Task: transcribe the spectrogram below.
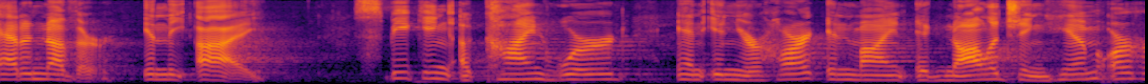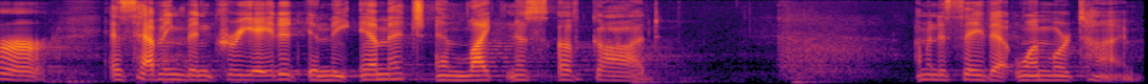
at another in the eye, speaking a kind word, and in your heart and mind, acknowledging him or her as having been created in the image and likeness of God. I'm going to say that one more time.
